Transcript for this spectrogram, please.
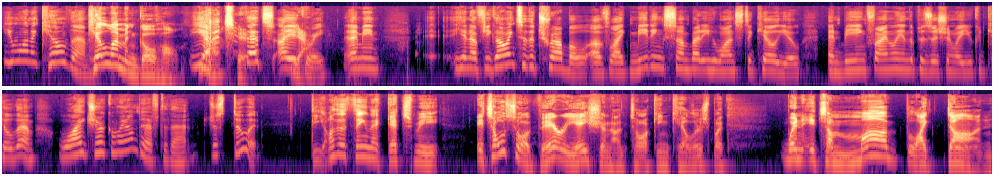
you want to kill them. Kill them and go home. Yeah, That's. That's I Yeah. agree. I mean, eh, you know, if you're going to the trouble of like meeting somebody who wants to kill you and being finally in the position where you could kill them, why jerk around after that? Just do it. The other thing that gets me, it's also a variation on talking killers, but when it's a mob like Don,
